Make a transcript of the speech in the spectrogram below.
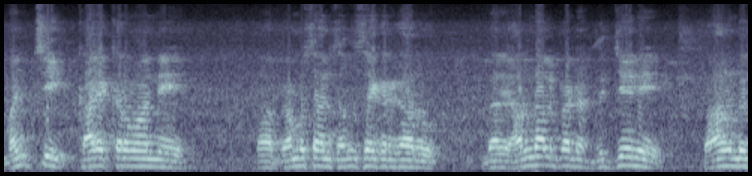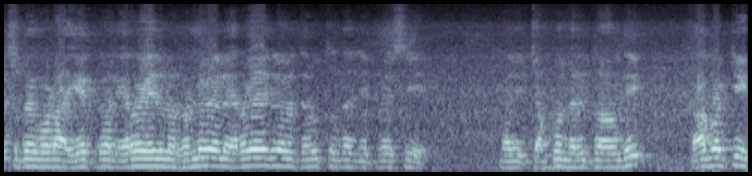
మంచి కార్యక్రమాన్ని బ్రహ్మశాని చంద్రశేఖర్ గారు మరి అరుణాలపేట బ్రిడ్జిని ప్రారంభించడం కూడా ఏప్రిల్ ఇరవై ఐదులో రెండు వేల ఇరవై ఐదులో జరుగుతుందని చెప్పేసి మరి చెప్పడం జరుగుతూ ఉంది. కాబట్టి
